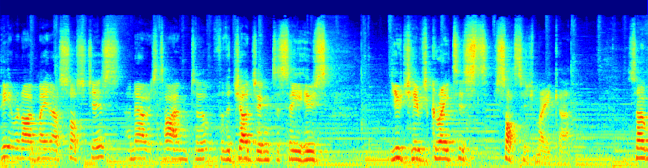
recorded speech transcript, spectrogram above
Peter and I have made our sausages, and now it's time to for the judging to see who's YouTube's greatest sausage maker. So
